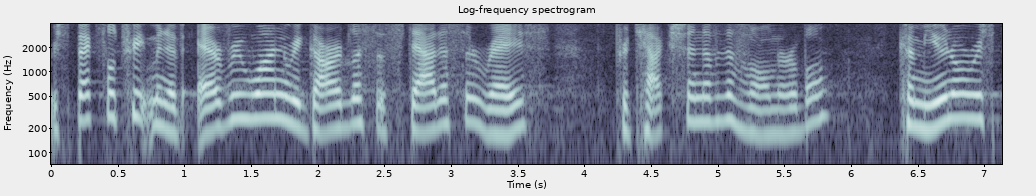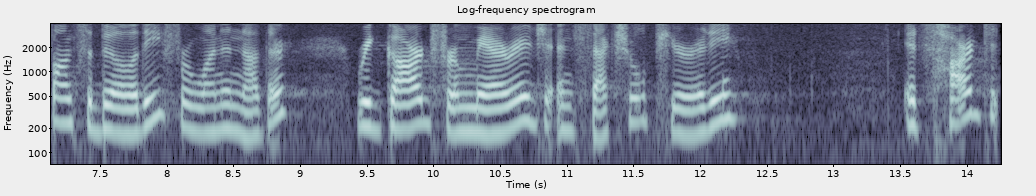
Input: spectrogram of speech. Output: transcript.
respectful treatment of everyone regardless of status or race, protection of the vulnerable, communal responsibility for one another, regard for marriage and sexual purity, it's hard to,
